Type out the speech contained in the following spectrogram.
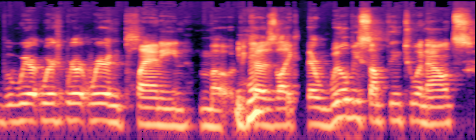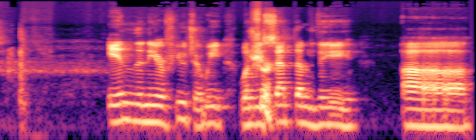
we're we're we're, we're in planning mode Mhm. because like there will be something to announce in the near future. We when Sure. we sent them the uh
